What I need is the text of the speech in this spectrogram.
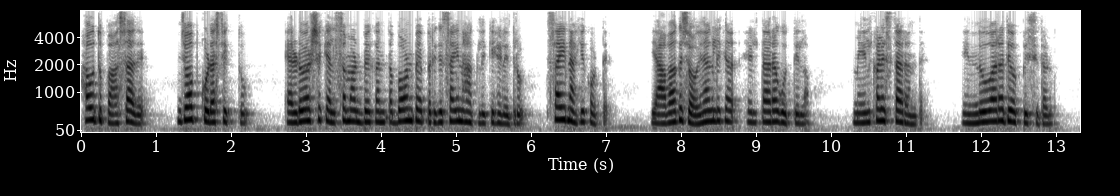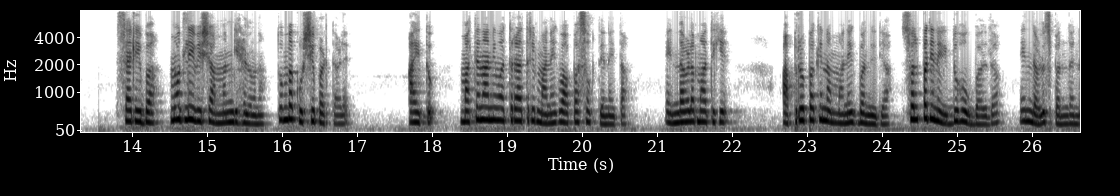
ಹೌದು ಪಾಸ್ ಆದೆ. ಜಾಬ್ ಕೂಡ ಸಿಕ್ತು. ಎರಡು ವರ್ಷ ಕೆಲಸ ಮಾಡಬೇಕಂತ ಬಾಂಡ್ ಪೇಪರಿಗೆ ಸೈನ್ ಹಾಕಲಿಕ್ಕೆ ಹೇಳಿದರು. ಸೈನ್ ಹಾಕಿ ಕೊಟ್ಟೆ. ಯಾವಾಗ ಜಾಯಿನ್ ಆಗಲಿಕ್ಕೆ ಹೇಳ್ತಾರಾ ಗೊತ್ತಿಲ್ಲ. ಮೇಲ್ ಕಳಿಸ್ತಾರಂತೆ, ಎಂದು ವರದಿ ಒಪ್ಪಿಸಿದಳು. ಸರಿ ಬಾ, ಮೊದಲು ಈ ವಿಷಯ ಅಮ್ಮನಿಗೆ ಹೇಳೋಣ. ತುಂಬ ಖುಷಿ ಪಡ್ತಾಳೆ. ಆಯಿತು. ಮತ್ತೆ ನಾನು ಇವತ್ತು ರಾತ್ರಿ ಮನೆಗೆ ವಾಪಸ್ ಹೋಗ್ತೇನೆ ಆಯ್ತಾ? ಎಂದವಳ ಮಾತಿಗೆ. ಅಪರೂಪಕ್ಕೆ ನಮ್ಮ ಮನೆಗೆ ಬಂದಿದ್ಯಾ? ಸ್ವಲ್ಪ ದಿನ ಇದ್ದು ಹೋಗಬಾರ್ದಾ? ಎಂದಳು ಸ್ಪಂದನ.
